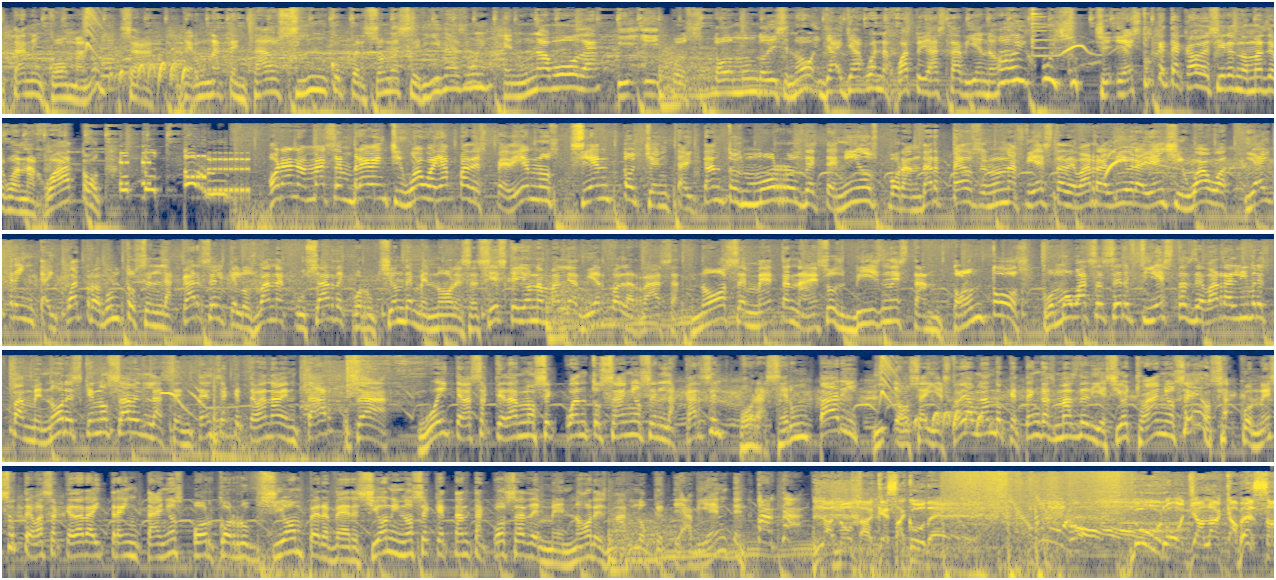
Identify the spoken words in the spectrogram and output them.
están en coma, ¿no? O sea, pero un atentado, cinco personas heridas, güey, en una boda y, pues todo el mundo dice, no, ya, ya Guanajuato ya está bien. Ay, juicio. Sí, esto que te acabo de decir es nomás de Guanajuato. En breve en Chihuahua ya para despedirnos. 180 y tantos morros detenidos por andar pedos en una fiesta de barra libre allá en Chihuahua. Y hay 34 adultos en la cárcel que los van a acusar de corrupción de menores. Así es que yo nada más le advierto a la raza. No se metan a esos business tan tontos. ¿Cómo vas a hacer fiestas de barra libres para menores que no sabes la sentencia que te van a aventar? O sea... Güey, te vas a quedar no sé cuántos años en la cárcel por hacer un party. o sea, y estoy hablando que tengas más de 18 años, ¿eh? O sea, con eso te vas a quedar ahí 30 años por corrupción, perversión y no sé qué tanta cosa de menores más lo que te avienten. ¡Corta! La nota que sacude. ¡Duro! ¡Duro ya la cabeza!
